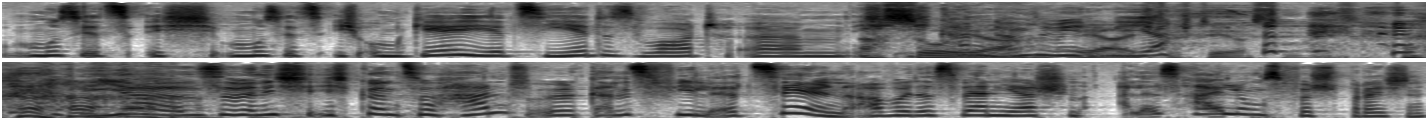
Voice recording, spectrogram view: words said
muss jetzt, ich muss jetzt, ich umgehe jetzt jedes Wort. Ähm, Ach ich, so, ich kann ja, ganz wenig, ja, ich ja, verstehe, was du meinst. ja, also wenn ich, ich könnte zu Hanföl ganz viel erzählen, aber das wären ja schon alles Heilungsversprechen.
